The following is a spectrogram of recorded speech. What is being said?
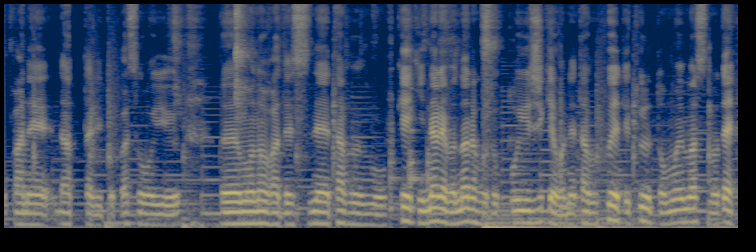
お金だったりとか、そういうものがですね、多分もう不景気になればなるほど、こういう事件はね、多分増えてくると思いますので、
